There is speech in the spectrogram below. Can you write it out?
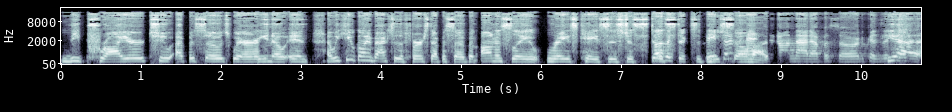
the prior two episodes where, you know, in, and we keep going back to the first episode, but honestly, Ray's case is just still the- sticks with They me so much. on that episode because Yeah,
